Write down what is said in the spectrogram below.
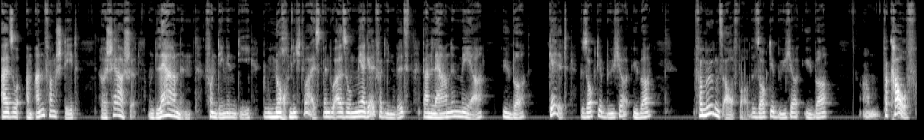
Also am Anfang steht Recherche und Lernen von Dingen, die du noch nicht weißt. Wenn du also mehr Geld verdienen willst, dann lerne mehr über Geld. Besorg dir Bücher über Vermögensaufbau. Besorg dir Bücher über ähm, Verkauf.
